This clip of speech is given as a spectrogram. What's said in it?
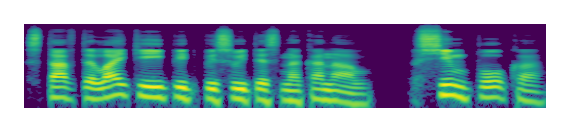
Ставте лайки і підписуйтесь на канал. Всім пока!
